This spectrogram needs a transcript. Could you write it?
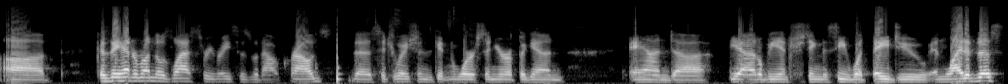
because they had to run those last three races without crowds. The situation's getting worse in Europe again, and uh, yeah, it'll be interesting to see what they do in light of this.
